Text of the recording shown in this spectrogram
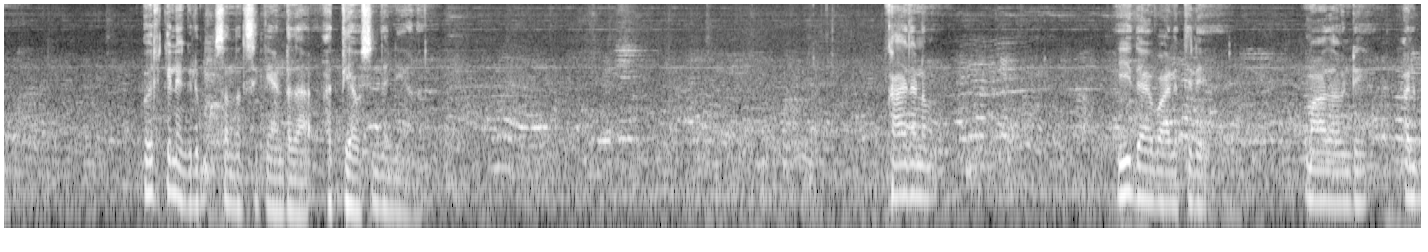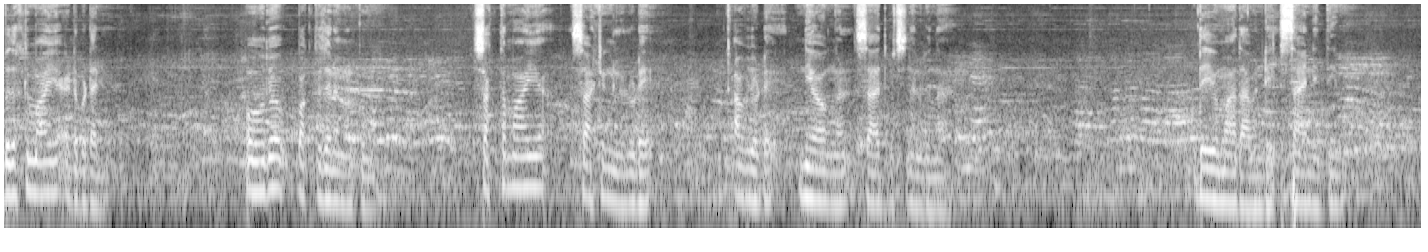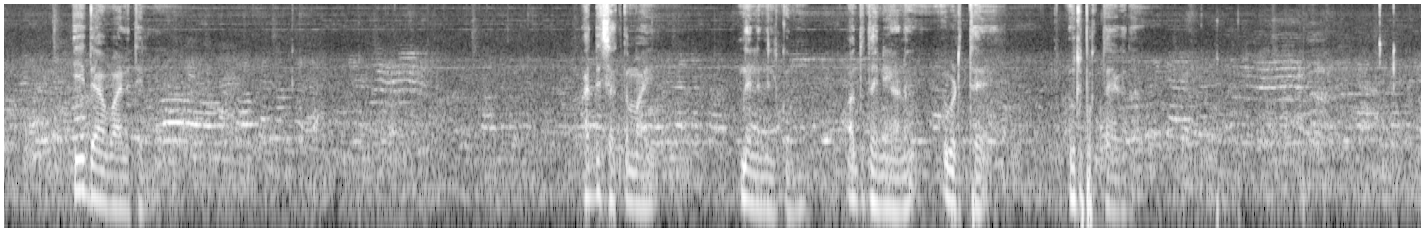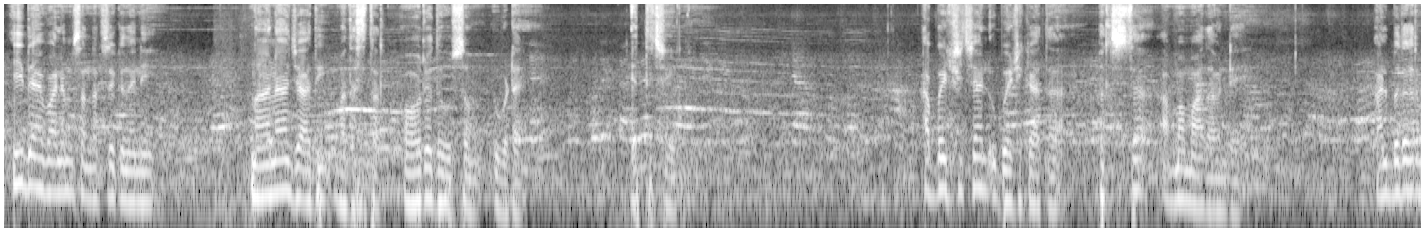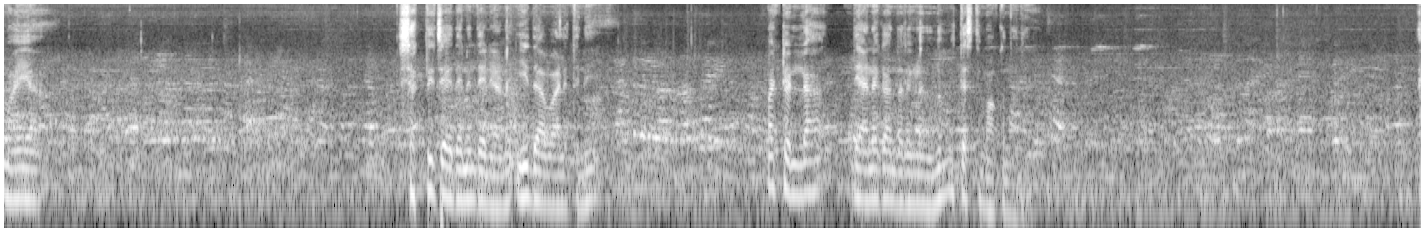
ഒരിക്കലെങ്കിലും സന്ദർശിക്കേണ്ടത് അത്യാവശ്യം തന്നെയാണ്. കാരണം ഈ ദേവാലയത്തിലെ മാതാവിന്റെ അത്ഭുതകരമായ ഇടപെടൽ ഓരോ ഭക്തജനങ്ങൾക്കും ശക്തമായ സാക്ഷ്യങ്ങളിലൂടെ അവരുടെ നിയോഗങ്ങൾ സാധിപ്പിച്ചു നൽകുന്ന ദൈവമാതാവിന്റെ സാന്നിധ്യം ഈ ദേവാലയത്തിൽ അതിശക്തമായി നിലനിൽക്കുന്നു. അതുതന്നെയാണ് ഇവിടുത്തെ ഒരു പ്രത്യേകത. ഈ ദേവാലയം സന്ദർശിക്കുന്നതിന് നാനാജാതി മതസ്ഥർ ഓരോ ദിവസവും ഇവിടെ എത്തിച്ചേരുന്നു. അപേക്ഷിച്ചാൽ ഉപേക്ഷിക്കാത്ത പ്രസിദ്ധ അമ്മ മാതാവിന്റെ അത്ഭുതകരമായ ശക്തി ചൈതന്യം തന്നെയാണ് ഈ ദേവാലയത്തിന് മറ്റെല്ലാ ധ്യാനകേന്ദ്രങ്ങളിൽ നിന്നും വ്യത്യസ്തമാക്കുന്നത്.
